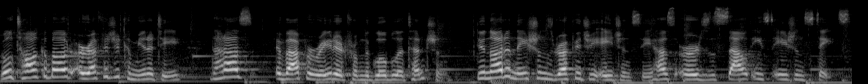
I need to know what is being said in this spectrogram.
we'll talk about a refugee community that has evaporated from the global attention. The United Nations Refugee Agency has urged the Southeast Asian states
